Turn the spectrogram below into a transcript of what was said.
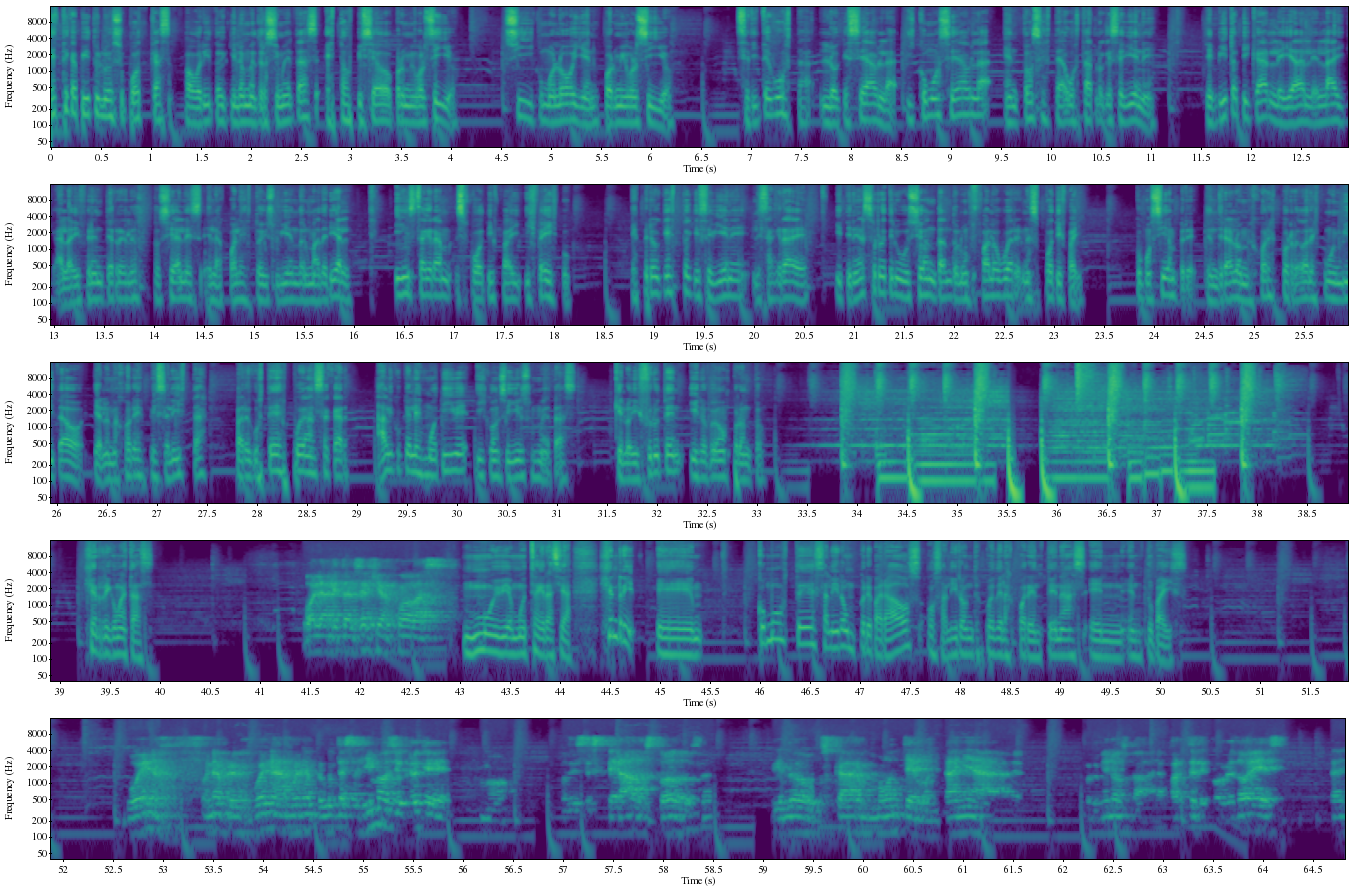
Este capítulo de su podcast favorito de Kilómetros y Metas está auspiciado por mi bolsillo. Sí, como lo oyen, por mi bolsillo. Si a ti te gusta lo que se habla y cómo se habla, entonces te va a gustar lo que se viene. Te invito a picarle y a darle like a las diferentes redes sociales en las cuales estoy subiendo el material. Instagram, Spotify y Facebook. Espero que esto que se viene les agrade y tener su retribución dándole un follower en Spotify. Como siempre, tendré a los mejores corredores como invitados y a los mejores especialistas para que ustedes puedan sacar algo que les motive y conseguir sus metas. Que lo disfruten y nos vemos pronto. Henry, ¿cómo estás? Hola, ¿qué tal Sergio? ¿Cómo vas? Muy bien, muchas gracias. Henry, eh, ¿cómo ustedes salieron preparados o salieron después de las cuarentenas en tu país? Bueno, buena, buena, buena pregunta. Salimos, yo creo que como, desesperados todos, ¿no? Queriendo buscar monte, montaña, por lo menos la, parte de corredores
